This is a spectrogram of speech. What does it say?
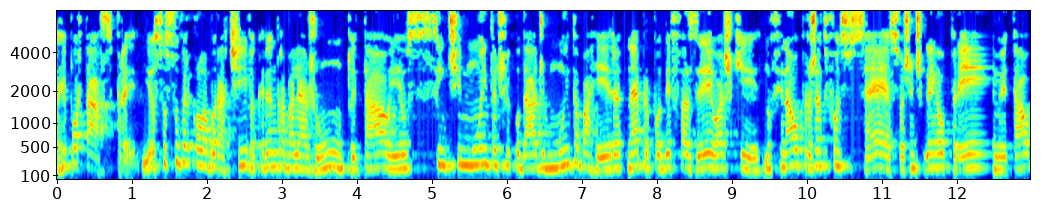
reportasse para ele. E eu sou super colaborativa, querendo trabalhar junto e tal, e eu senti muita dificuldade muita barreira, né, para poder fazer. Eu acho que no final o projeto foi um sucesso, a gente ganhou o prêmio e tal,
